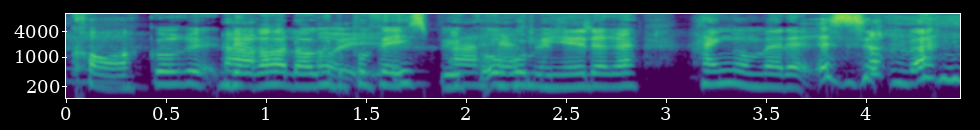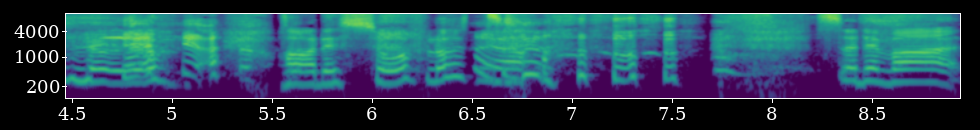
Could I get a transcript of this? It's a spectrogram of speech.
kaker dere har lagd på Facebook, og hvor mye dere henger med deres venner og har det så flott. Så, det var,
